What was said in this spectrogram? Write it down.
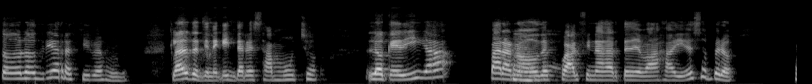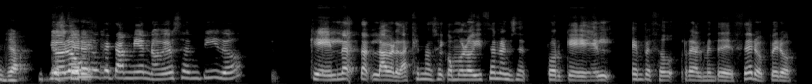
todos los días recibes uno. Claro, te tiene que interesar mucho lo que diga para no Mm, después al final darte de baja y eso, pero ya. yo Es lo que, único que también no veo sentido, que él, la, la verdad es que no sé cómo lo hizo porque él empezó realmente de cero, pero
